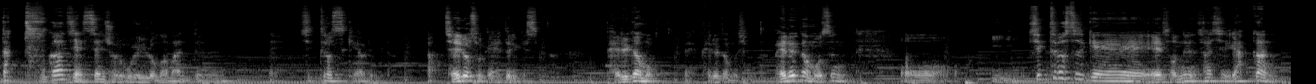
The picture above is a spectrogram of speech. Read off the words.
딱 두 가지 에센셜 오일로만 만드는 네, 시트러스 계열입니다. 아, 재료 소개해드리겠습니다. 베르가못, 네, 베르가못입니다. 베르가못은 어, 이 시트러스계에서는 사실 약간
